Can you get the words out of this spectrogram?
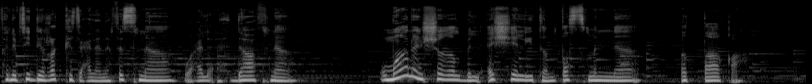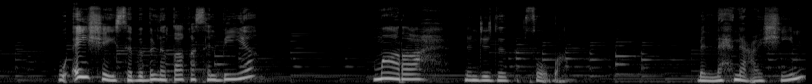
فنبتدي نركز على نفسنا وعلى أهدافنا وما ننشغل بالأشياء اللي تمتص منا الطاقة. وأي شيء يسبب لنا طاقة سلبية ما راح ننجذب صوبة. بل نحن عايشين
